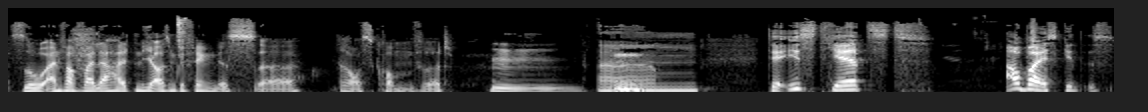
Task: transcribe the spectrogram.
So einfach, weil er halt nicht aus dem Gefängnis äh, rauskommen wird. Hm. Ähm, der ist jetzt. Aber es geht. Es,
